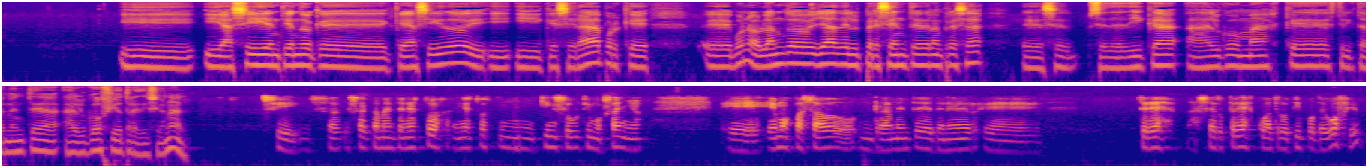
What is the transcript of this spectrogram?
Y, y así entiendo que, que ha sido y, y, y, que será, porque, eh, bueno, hablando ya del presente de la empresa, eh, se, se, dedica a algo más que estrictamente a, al gofio tradicional. Sí, exactamente. En estos, en estos 15 últimos años eh, hemos pasado realmente de tener eh, tres, hacer tres, cuatro tipos de gofio.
